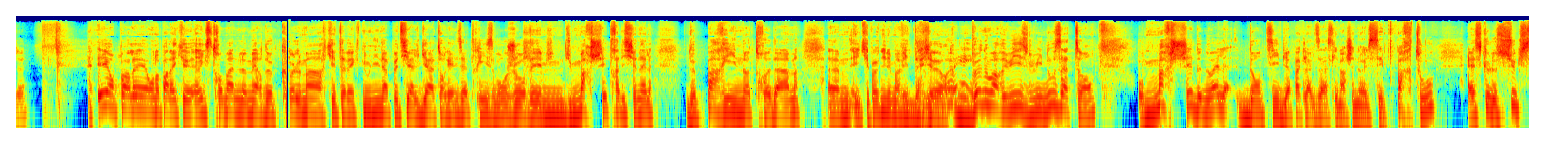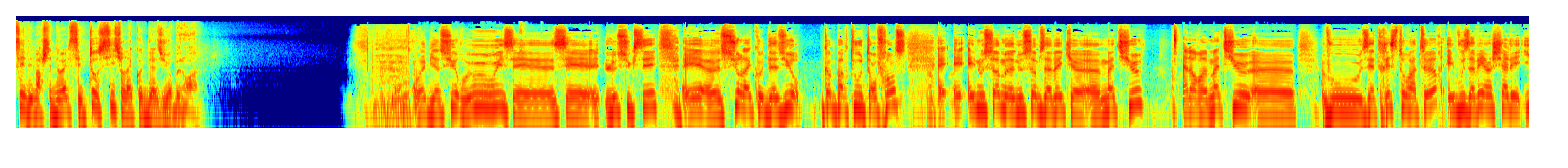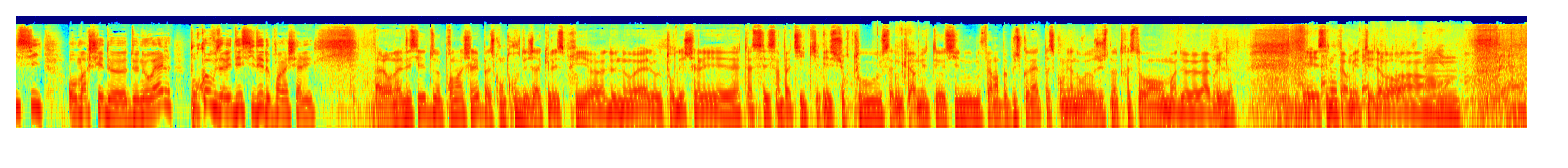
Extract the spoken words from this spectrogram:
dirais et on, parlait, on en parlait avec Eric Stroman, le maire de Colmar, qui est avec nous. Nina Petit-Algat, organisatrice, bonjour, du marché traditionnel de Paris Notre-Dame, euh, et qui n'est pas venu les mains vides d'ailleurs. Benoît Ruiz, lui, nous attend au marché de Noël d'Antibes. Il n'y a pas que l'Alsace, les marchés de Noël, c'est partout. Est-ce que le succès des marchés de Noël, c'est aussi sur la côte d'Azur, Benoît? Oui, bien sûr. Oui, oui, oui c'est c'est le succès et euh, sur la Côte d'Azur comme partout en France. Et, nous sommes nous sommes avec euh, Mathieu. Alors euh, Mathieu, euh, vous êtes restaurateur et vous avez un chalet ici au marché de, Noël. Pourquoi vous avez décidé de prendre un chalet? Alors on a décidé de prendre un chalet parce qu'on trouve déjà que l'esprit de Noël autour des chalets est assez sympathique. Et surtout ça nous permettait aussi nous nous faire un peu plus connaître parce qu'on vient d'ouvrir juste notre restaurant au mois de avril et ça nous permettait d'avoir un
